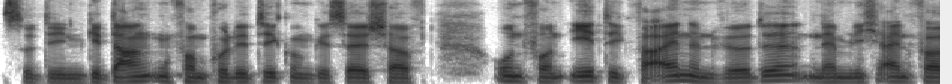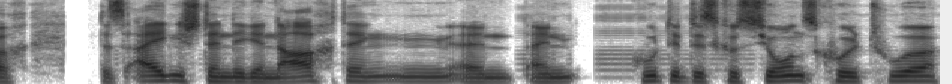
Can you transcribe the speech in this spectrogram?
so den Gedanken von Politik und Gesellschaft und von Ethik vereinen würde, nämlich einfach das eigenständige Nachdenken, ein ein gute Diskussionskultur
